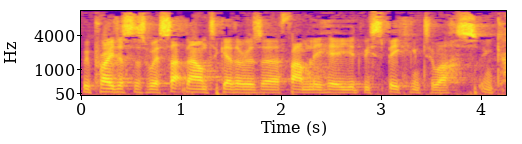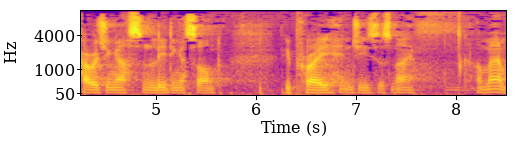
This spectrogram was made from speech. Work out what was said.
We pray just as we're sat down together as a family here, you'd be speaking to us, encouraging us and leading us on. We pray in Jesus' name. Amen.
